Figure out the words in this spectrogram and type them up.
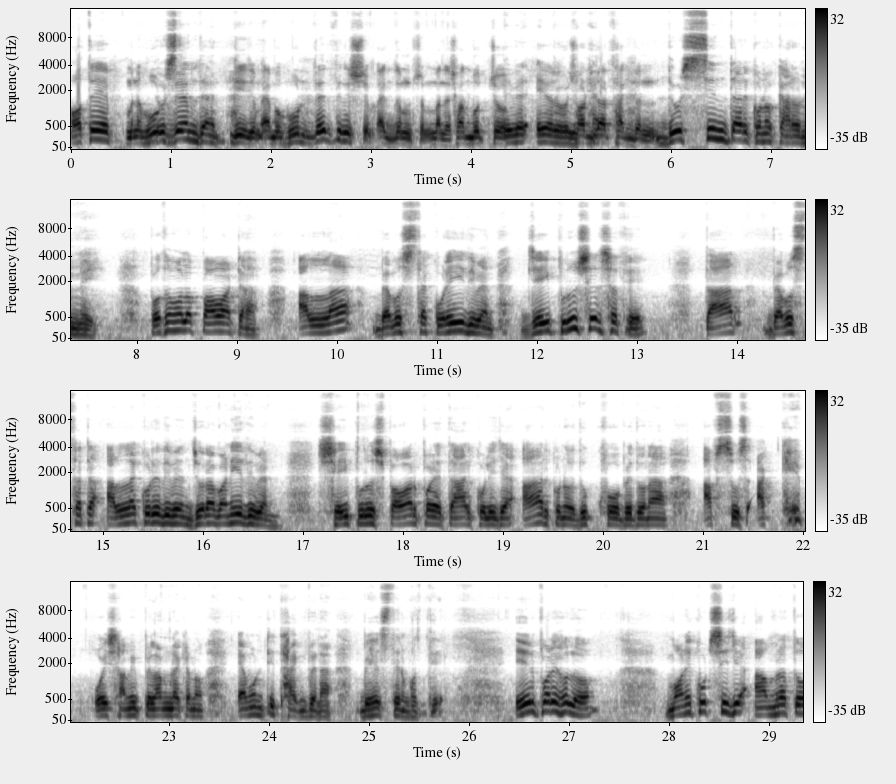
অতএব মানে দুশ্চিন্তার জি এবং হুটদের তিনি একদম মানে সর্বোচ্চ সর্দার হ্যাঁ, থাকবেন। দুশ্চিন্তার কোনো কারণ নেই। প্রথম হলো পাওয়াটা। আল্লাহ ব্যবস্থা করেই দিবেন। যেই পুরুষের সাথে তার ব্যবস্থাটা আল্লাহ করে দিবেন জোড়া বানিয়ে দিবেন সেই পুরুষ পাওয়ার পরে তার কলিজায় আর কোনো দুঃখ বেদনা আফসুস আক্ষেপ ওই স্বামী পেলাম না কেন? এমনটি থাকবে না বেহেস্তের মধ্যে। এরপরে হলো, মনে করছি যে আমরা তো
